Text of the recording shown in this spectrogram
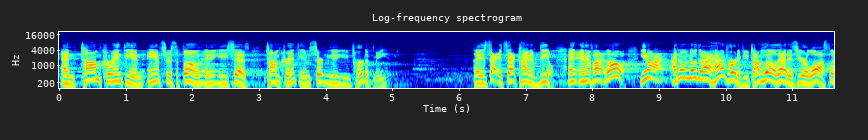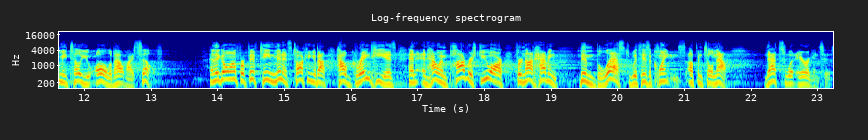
and Tom Corinthian answers the phone and he says, Tom Corinthian, certainly you've heard of me. It's that, it's that kind of deal. And, and if I, oh, you know, I, I don't know that I have heard of you, Tom. Well, that is your loss. Let me tell you all about myself. And they go on for 15 minutes talking about how great he is and, and how impoverished you are for not having been blessed with his acquaintance up until now. That's what arrogance is.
